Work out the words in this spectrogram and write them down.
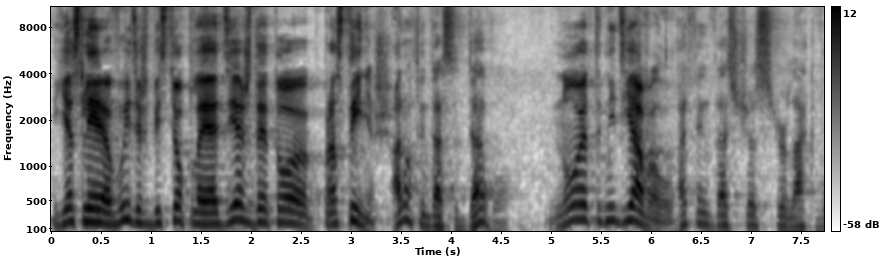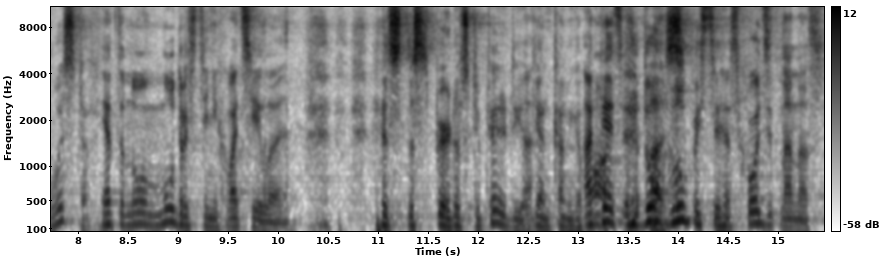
Если выйдешь без теплой одежды, то простынешь. I. Но это не дьявол. I. Это, ну, мудрости не хватило. It's the spirit of stupidity again coming upon Опять дух us. глупости сходит на нас.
